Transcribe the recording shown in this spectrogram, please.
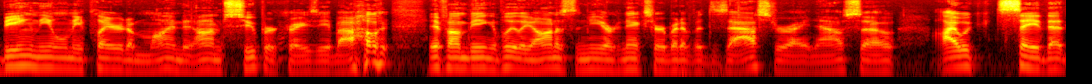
being the only player to mind that I'm super crazy about. if I'm being completely honest, the New York Knicks are a bit of a disaster right now. So I would say that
